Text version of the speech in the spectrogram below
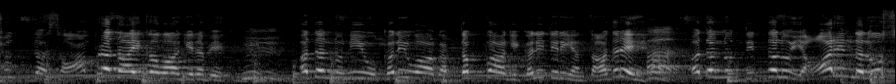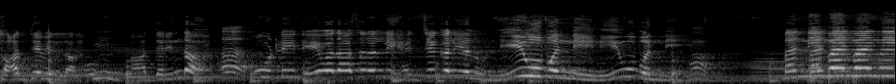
ಶುದ್ಧ ಸಾಂಪ್ರದಾಯಿಕವಾಗಿರಬೇಕು. ಅದನ್ನು ನೀವು ಕಲಿಯುವಾಗ ತಪ್ಪಾಗಿ ಕಲಿತಿರಿ ಅಂತಾದರೆ ಅದನ್ನು ತಿದ್ದಲು ಯಾರಿಂದಲೂ ಸಾಧ್ಯವಿಲ್ಲ. ಆದ್ದರಿಂದ ಕೂಡ್ಲಿ ದೇವದಾಸರಲ್ಲಿ ಹೆಜ್ಜೆ ಕಲಿಯಲು ನೀವು ಬನ್ನಿ ನೀವು ಬನ್ನಿ. ಬನ್ನಿ ಬನ್ನಿ ಬನ್ನಿ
